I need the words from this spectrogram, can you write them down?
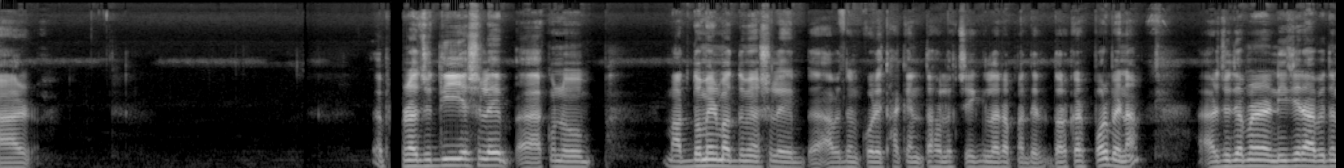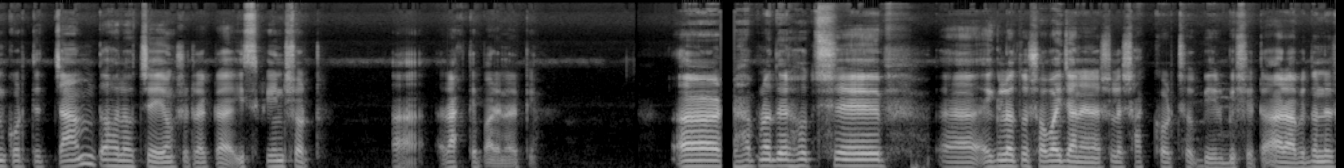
আর আপনারা যদি আসলে কোনো মাধ্যমের মাধ্যমে আসলে আবেদন করে থাকেন, তাহলে হচ্ছে এগুলার আপনাদের দরকার পড়বে না। আর যদি আপনারা নিজেরা আবেদন করতে চান, তাহলে হচ্ছে এই অংশটার একটা স্ক্রিনশট রাখতে পারেন আর কি আর আপনাদের হচ্ছে এগুলো তো সবাই জানেন আসলে স্বাক্ষর ছবির বিষয়টা। আর আবেদনের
